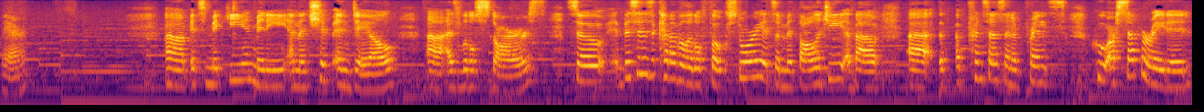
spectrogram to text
There. Um, it's Mickey and Minnie, and then Chip and Dale uh, as little stars. So this is kind of a little folk story. It's a mythology about uh, a, princess and a prince who are separated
